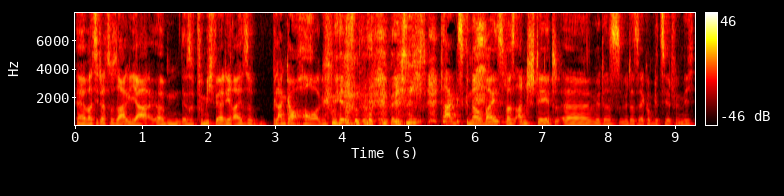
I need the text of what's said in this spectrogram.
Äh, was ich dazu sage, ja, ähm, also für mich wäre die Reise blanker Horror gewesen. Wenn ich nicht tagesgenau weiß, was ansteht, äh, wird, das, wird das sehr kompliziert für mich.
